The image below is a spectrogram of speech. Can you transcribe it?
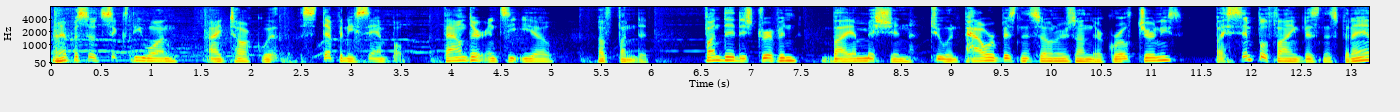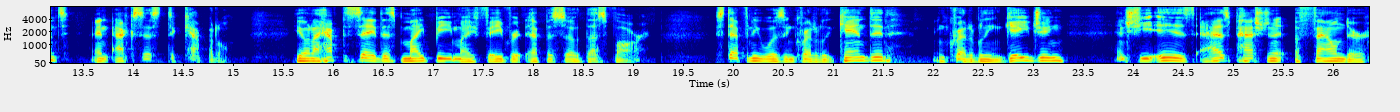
In episode 61, I talk with Stephanie Sample, founder and CEO of Fundid. Fundid is driven by a mission to empower business owners on their growth journeys by simplifying business finance and access to capital. You know, and I have to say, this might be my favorite episode thus far. Stephanie was incredibly candid, incredibly engaging, and she is as passionate a founder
